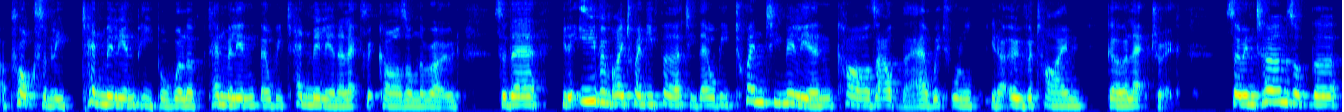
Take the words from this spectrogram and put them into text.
approximately 10 million people will have 10 million there'll be 10 million electric cars on the road so there you know even by 2030 there will be 20 million cars out there which will you know over time go electric so in terms of the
